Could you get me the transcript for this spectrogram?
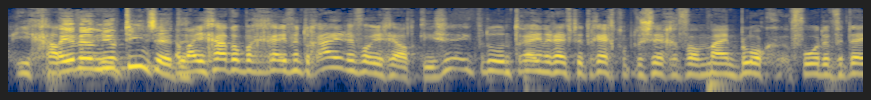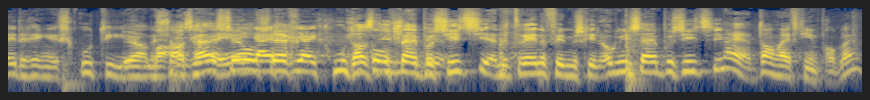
je gaat Maar je wil hem nu op 10 zetten. Maar je gaat op een gegeven moment toch eigen voor je geld kiezen? Ik bedoel, een trainer heeft het recht om te zeggen van... mijn blok voor de verdediging is Guti Ja, en maar als hij zelf Jij- zegt, jij je dat is niet mijn concentreren. Positie... en de trainer vindt misschien ook niet zijn positie... Nou ja, dan heeft hij een probleem.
